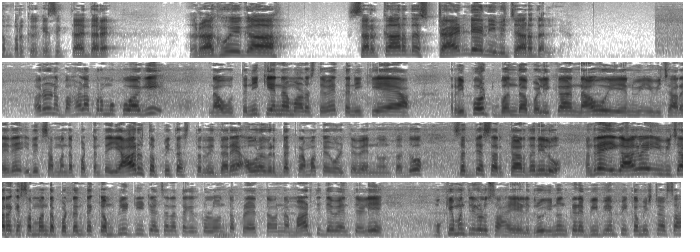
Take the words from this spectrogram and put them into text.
ಸಂಪರ್ಕಕ್ಕೆ ಸಿಗ್ತಾ ಇದ್ದಾರೆ. ರಾಘು, ಈಗ ಸರ್ಕಾರದ ಸ್ಟ್ಯಾಂಡ್ ಏನು ಈ ವಿಚಾರದಲ್ಲಿ? ಅರುಣ್, ಬಹಳ ಪ್ರಮುಖವಾಗಿ ನಾವು ತನಿಖೆಯನ್ನು ಮಾಡಿಸ್ತೇವೆ. ತನಿಖೆಯ ರಿಪೋರ್ಟ್ ಬಂದ ಬಳಿಕ ನಾವು ಏನು ಈ ವಿಚಾರ ಇದೆ, ಇದಕ್ಕೆ ಸಂಬಂಧಪಟ್ಟಂತೆ ಯಾರು ತಪ್ಪಿತಸ್ಥರಿದ್ದಾರೆ, ಅವರ ವಿರುದ್ಧ ಕ್ರಮ ಕೈಗೊಳ್ತೇವೆ ಅನ್ನುವಂಥದ್ದು ಸದ್ಯ ಸರ್ಕಾರದ ನಿಲುವು. ಅಂದರೆ ಈಗಾಗಲೇ ಈ ವಿಚಾರಕ್ಕೆ ಸಂಬಂಧಪಟ್ಟಂತೆ ಕಂಪ್ಲೀಟ್ ಡೀಟೇಲ್ಸನ್ನು ತೆಗೆದುಕೊಳ್ಳುವಂಥ ಪ್ರಯತ್ನವನ್ನು ಮಾಡ್ತಿದ್ದೇವೆ ಅಂತೇಳಿ ಮುಖ್ಯಮಂತ್ರಿಗಳು ಸಹ ಹೇಳಿದರು. ಇನ್ನೊಂದು ಕಡೆ B B M P commissioner ಸಹ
